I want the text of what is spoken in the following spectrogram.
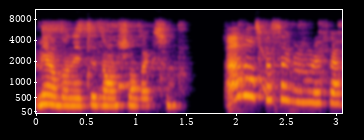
Merde, on était dans le champ d'action. Ah non, c'est pas ça que je voulais faire.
